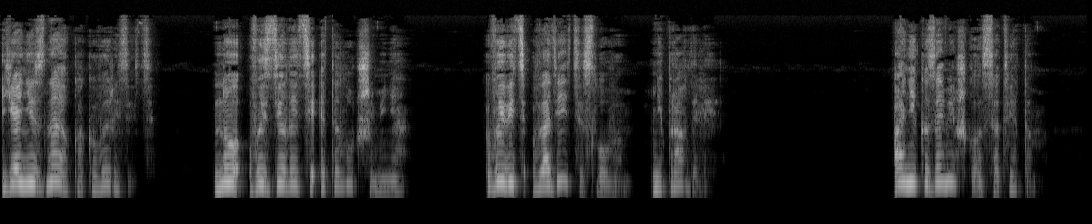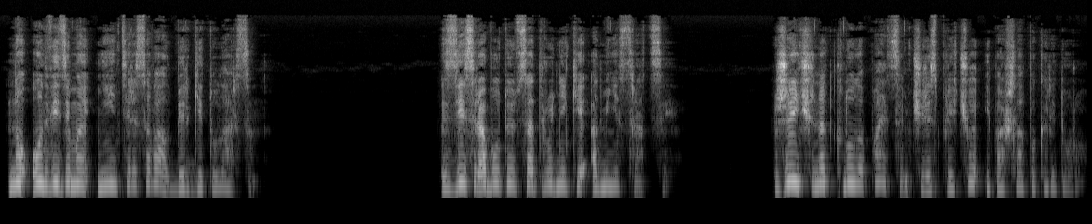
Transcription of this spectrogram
Я не знаю, как выразить, Но вы сделаете это лучше меня. Вы ведь владеете словом, не правда ли? Аника замешкалась с ответом, но он, видимо, не интересовал Бергиту Ларсон. Здесь работают сотрудники администрации. Женщина ткнула пальцем через плечо и пошла по коридору.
